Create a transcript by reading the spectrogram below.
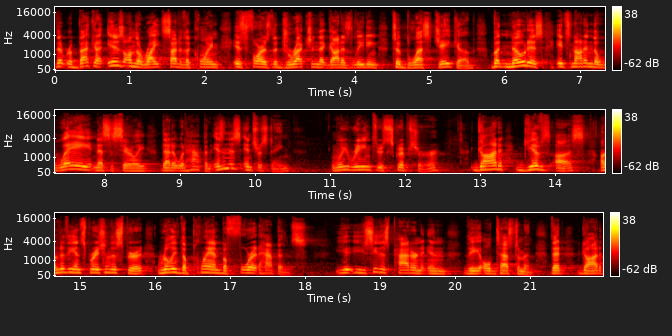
that Rebekah is on the right side of the coin as far as the direction that God is leading to bless Jacob. But notice it's not in the way necessarily that it would happen. Isn't this interesting? When we're reading through scripture, God gives us, under the inspiration of the Spirit, really the plan before it happens. You, you, see this pattern in the Old Testament that God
